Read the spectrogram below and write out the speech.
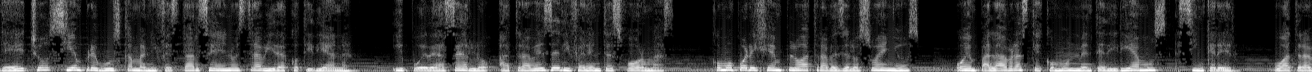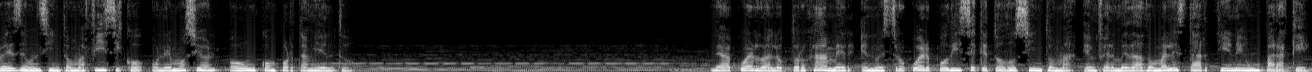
de hecho siempre busca manifestarse en nuestra vida cotidiana, y puede hacerlo a través de diferentes formas, como por ejemplo a través de los sueños, o en palabras que comúnmente diríamos sin querer, o a través de un síntoma físico, una emoción o un comportamiento. De acuerdo al Dr. Hammer, en nuestro cuerpo dice que todo síntoma, enfermedad o malestar tiene un para qué,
